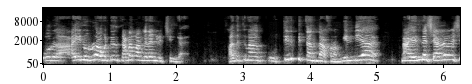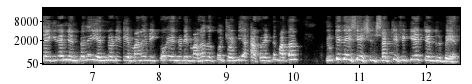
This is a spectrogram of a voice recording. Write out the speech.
ஒரு ஐநூறு ரூபா அவங்ககிட்ட இருந்து கடன் வாங்குறேன்னு வச்சுங்க. அதுக்கு நான் திருப்பி தந்தாகணும் இல்லையா நான் என்ன செலவு செய்கிறேன் என்பதை என்னுடைய மனைவிக்கோ என்னுடைய மகனுக்கோ சொல்லி ஆக வேண்டும். அதான் யூட்டிலைசேஷன் சர்டிபிகேட் என்று பெயர்.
